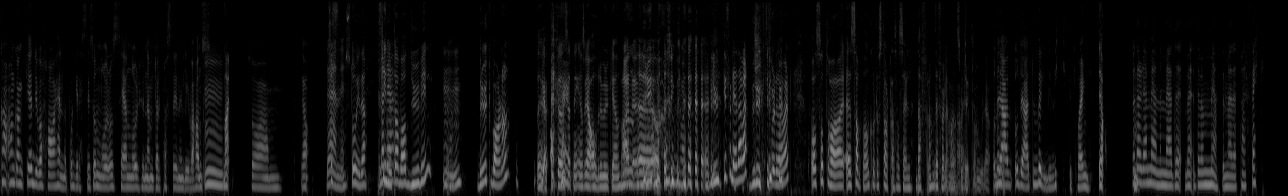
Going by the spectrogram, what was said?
Kan, han kan ikke drive og ha henne på gresset sånn når og se når hun eventuelt passer inn i livet hans. Mm, Nei. Så ja. det er enig Så stå i det. Finn det- ut av hva du vil. Mhm. Bruk barna. Det, Ja. akkurat den setningen skal jeg aldri bruke igjen. Nei, Men, bruk barna. Bruk de for det det er verdt. Bruk de for det det har vært. Og så ta uh, samtalen kommer til å starte av seg selv derfra. Det føler jeg meg ganske trygg på. det. Og, det er, og det er et veldig viktig poeng. Men det er det jeg mener med det, med, det jeg mente med det perfekt.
